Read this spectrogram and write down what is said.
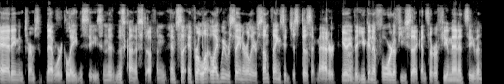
adding in terms of network latencies and th- this kind of stuff? And and, so, and for a lot, like we were saying earlier, some things it just doesn't matter. You know that you can afford a few seconds or a few minutes even.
